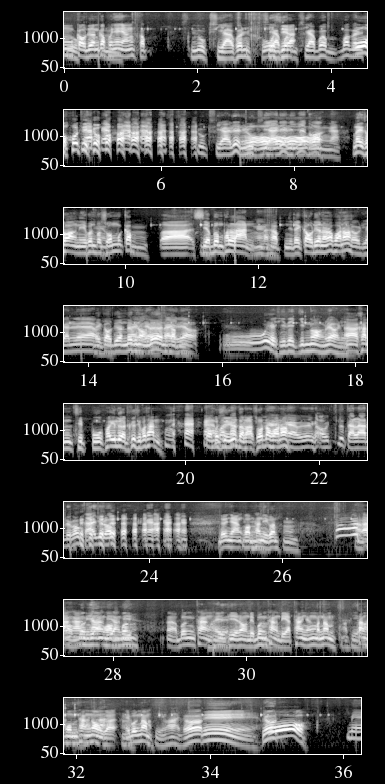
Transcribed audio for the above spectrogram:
มเก่าเดือนกับพ่อใหญ่หยังกับ ลูกเสียเพิ่นโอ้เสียเสีย เบิ่มเสียเบิ่มว่ามันโอ้ที่ ลูกเสียเด้อนี่ลูกเสียเด้อนี่โอ้ แม่ท้องอะ ในท้องนี่เพิ่นผสมกับอืมอ่าเสียเบิ่มพันล้านอืม นะครับนี่ได้เก่าเดือนแล้วเนาะพ่อเนาะ เก้าเดือนแล้วได้เก้าเดือนเด้อพี่น้องเด้อนะครับ ใกล้แล้วโอ้ยใกล้สิได้กินน้องแล้วนี่ อ่าคันสิปลูกผักอีเลือดคือสิบ่ทัน ต้องไปซื้ออยู่ตลาดสดเนาะพ่อเนาะ เอาที่ตลาดเขาขายอยู่หรอก เดินยางออมท่านนี่ก่อน อืมอ่างอ่างเบิ่งดีย่าอ่างงออดีมอ่างเบิ่งดี อ่าเบิ่งทางให้พี่น้องได้เบิ่งทางแดดทางหยังมันนํเอาพี่ทางห่มทางเงาก็ให้เบิ่งนำพี่มาเด้อนี่หยุดโอ้แม่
